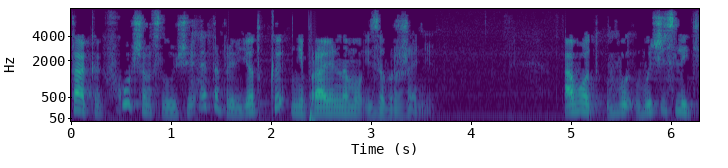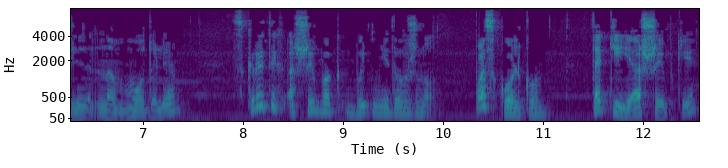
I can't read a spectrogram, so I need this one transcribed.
так как в худшем случае это приведет к неправильному изображению. А вот в вычислительном модуле скрытых ошибок быть не должно, поскольку такие ошибки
